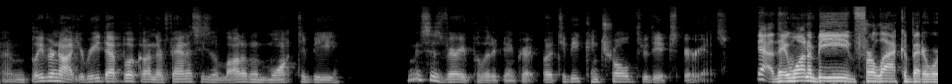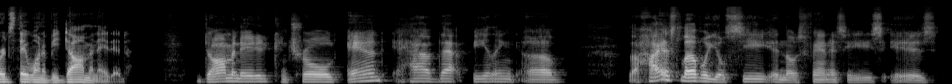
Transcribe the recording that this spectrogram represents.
um, believe it or not, you read that book on their fantasies, a lot of them want to be, this is very politically incorrect, but to be controlled through the experience. yeah they want to be for lack of better words they want to be dominated dominated, controlled, and have that feeling of the highest level you'll see in those fantasies is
